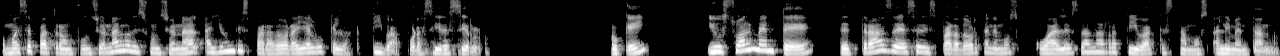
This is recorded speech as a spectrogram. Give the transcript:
Como ese patrón funcional o disfuncional, hay un disparador, hay algo que lo activa, por así decirlo. ¿Ok? Y usualmente detrás de ese disparador tenemos cuál es la narrativa que estamos alimentando.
